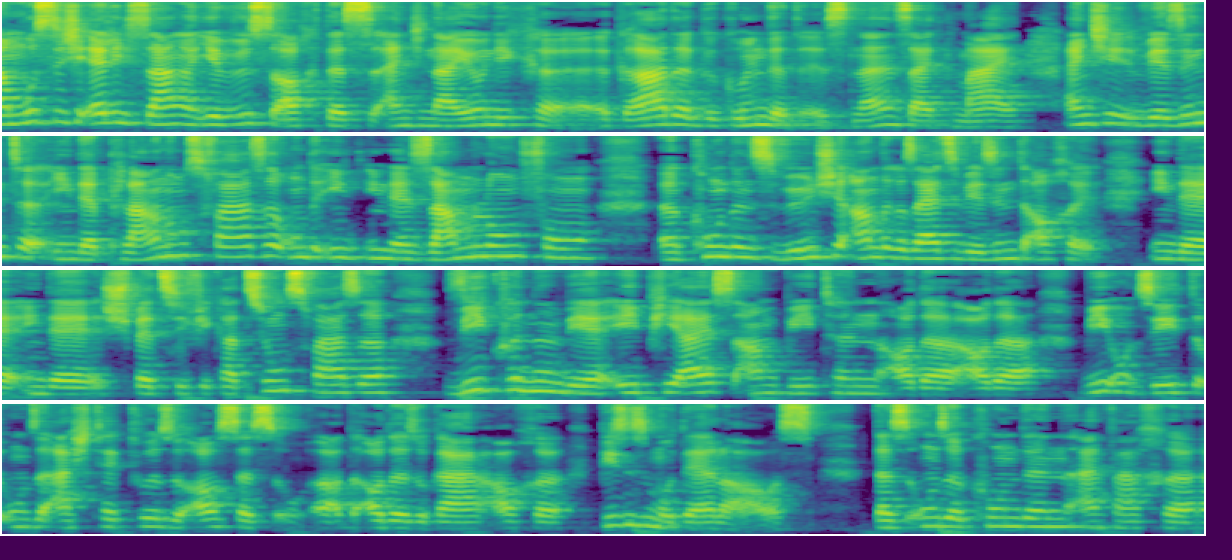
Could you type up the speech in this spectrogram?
Da muss ich ehrlich sagen, ihr wisst auch, dass Nionic äh, gerade gegründet ist, ne, seit Mai. Eigentlich, wir sind in der Planungsphase und in, in der Sammlung von äh, Kundenswünsche. Andererseits, wir sind auch in der, in der Spezifikationsphase. Wie können wir APIs anbieten oder, oder wie sieht unsere Architektur so aus, dass, oder sogar auch äh, Businessmodelle aus, dass unsere Kunden einfach äh,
